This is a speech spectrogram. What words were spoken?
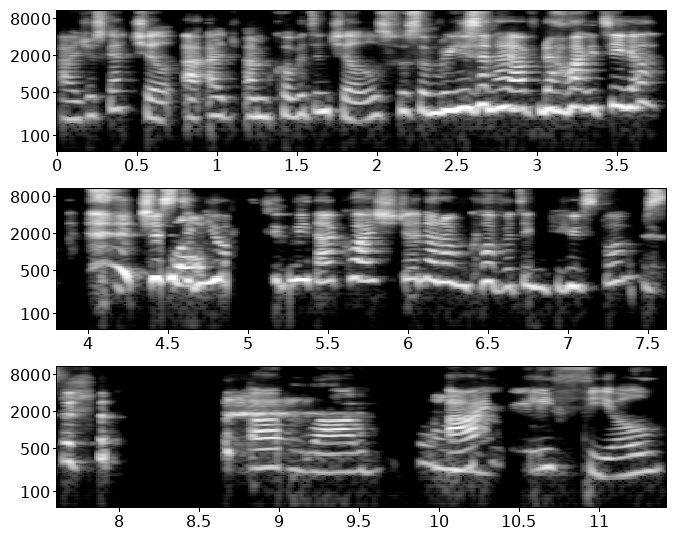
I just get chill. I, I am covered in chills for some reason. I have no idea. just in you asking me that question, and I'm covered in goosebumps. oh wow! Oh. I um, really feel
